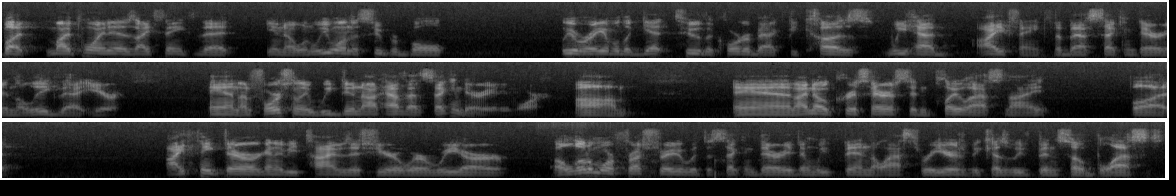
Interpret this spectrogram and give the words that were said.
But my point is, I think that you know when we won the Super Bowl we were able to get to the quarterback because we had, I think, the best secondary in the league that year. And unfortunately, we do not have that secondary anymore. Um, and I know Chris Harris didn't play last night, but I think there are going to be times this year where we are a little more frustrated with the secondary than we've been the last three years because we've been so blessed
